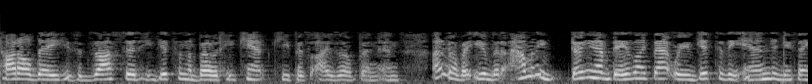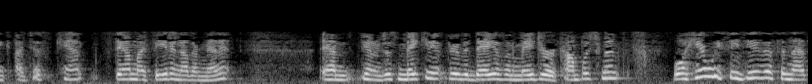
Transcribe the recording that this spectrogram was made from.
taught all day, he's exhausted, he gets in the boat, he can't keep his eyes open. And I don't know about you, but how many, don't you have days like that where you get to the end and you think, I just can't stay on my feet another minute? and you know just making it through the day is a major accomplishment. Well, here we see Jesus in that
